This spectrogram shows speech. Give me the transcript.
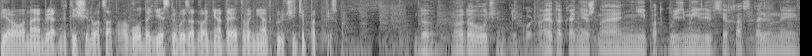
1 ноября 2020 года, если вы за два дня до этого не отключите подписку. Да, ну это очень прикольно. Это, конечно, они подкузмили всех остальных.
